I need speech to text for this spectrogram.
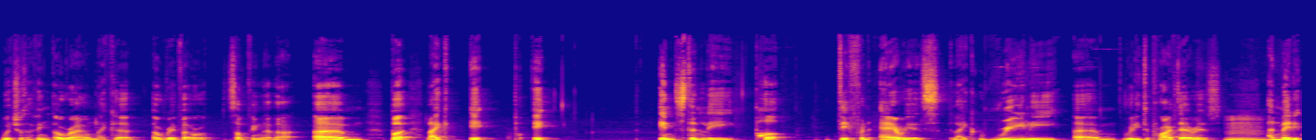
which was I think around like a, a river or something like that. Um, but like it it instantly put different areas like really um, really deprived areas and made it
